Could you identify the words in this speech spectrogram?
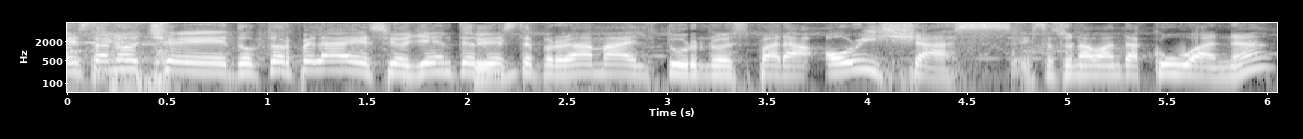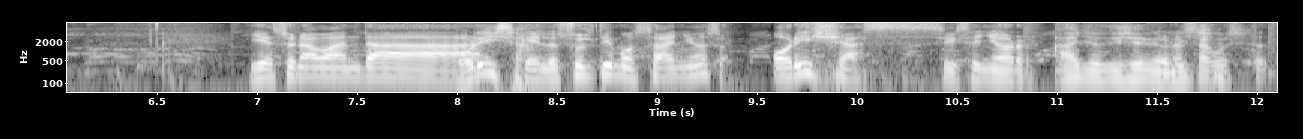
Esta noche, doctor Peláez y oyentes Sí. de este programa, el turno es para Orishas. Esta es una banda cubana y es una banda Orisa. que en los últimos años, Orishas, sí señor. Ah, ellos dicen Nos ha Orisa. gustado.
